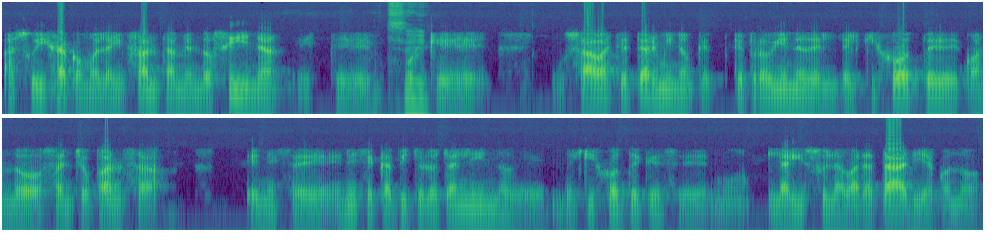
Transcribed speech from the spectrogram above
a su hija como la infanta mendocina, este, porque usaba este término que, proviene del, del, Quijote, de cuando Sancho Panza, en ese, en ese capítulo tan lindo del Quijote que es eh, la ínsula Barataria, cuando,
